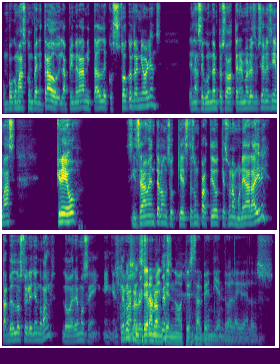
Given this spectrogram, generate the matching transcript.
un poco más compenetrado. La primera mitad le costó contra New Orleans. En la segunda empezó a tener más recepciones y demás. Creo, sinceramente, Alonso, que este es un partido que es una moneda al aire. Tal vez lo estoy leyendo mal. Lo veremos en, en el tema de la Sinceramente, no te estás vendiendo a la idea de los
